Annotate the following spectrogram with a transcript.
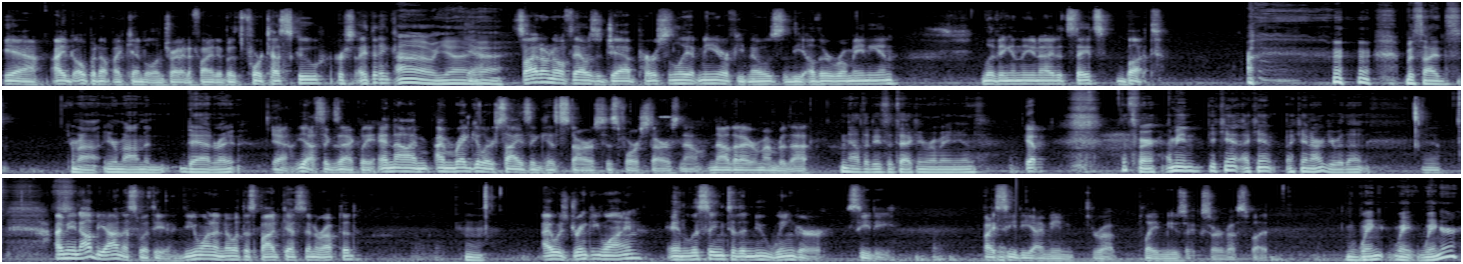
Yeah, I'd open up my Kindle and try to find it, but it's Fortescu, or I think. Oh, yeah, yeah. So I don't know if that was a jab personally at me or if he knows the other Romanian living in the United States, but Besides your mom, your mom and dad, right? Yeah, yes, exactly. And now I'm I'm regular sizing his stars, his four stars now. Now that I remember that. Now that he's attacking Romanians, Yep. that's fair. I mean, you can't, I can't, I can't argue with that. Yeah. I mean, I'll be honest with you. Do you want to know what this podcast interrupted? Hmm. I was drinking wine and listening to the new Winger CD. By CD, I mean through a play music service, but Wing, wait, Winger?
